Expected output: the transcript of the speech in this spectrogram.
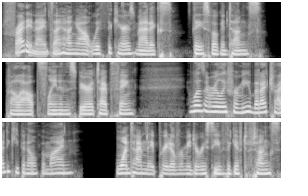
Friday nights, I hung out with the charismatics. They spoke in tongues, fell out, slain in the spirit type thing. It wasn't really for me, but I tried to keep an open mind. One time they prayed over me to receive the gift of tongues.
